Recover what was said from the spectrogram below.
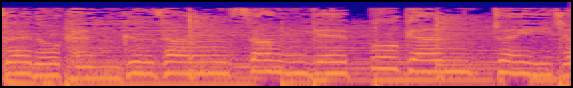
再多坎坷沧桑，也敢对照。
